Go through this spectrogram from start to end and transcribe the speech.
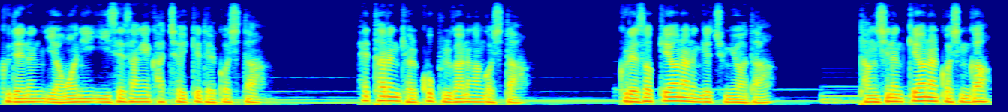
그대는 영원히 이 세상에 갇혀 있게 될 것이다. 해탈은 결코 불가능한 것이다. 그래서 깨어나는 게 중요하다. 당신은 깨어날 것인가?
